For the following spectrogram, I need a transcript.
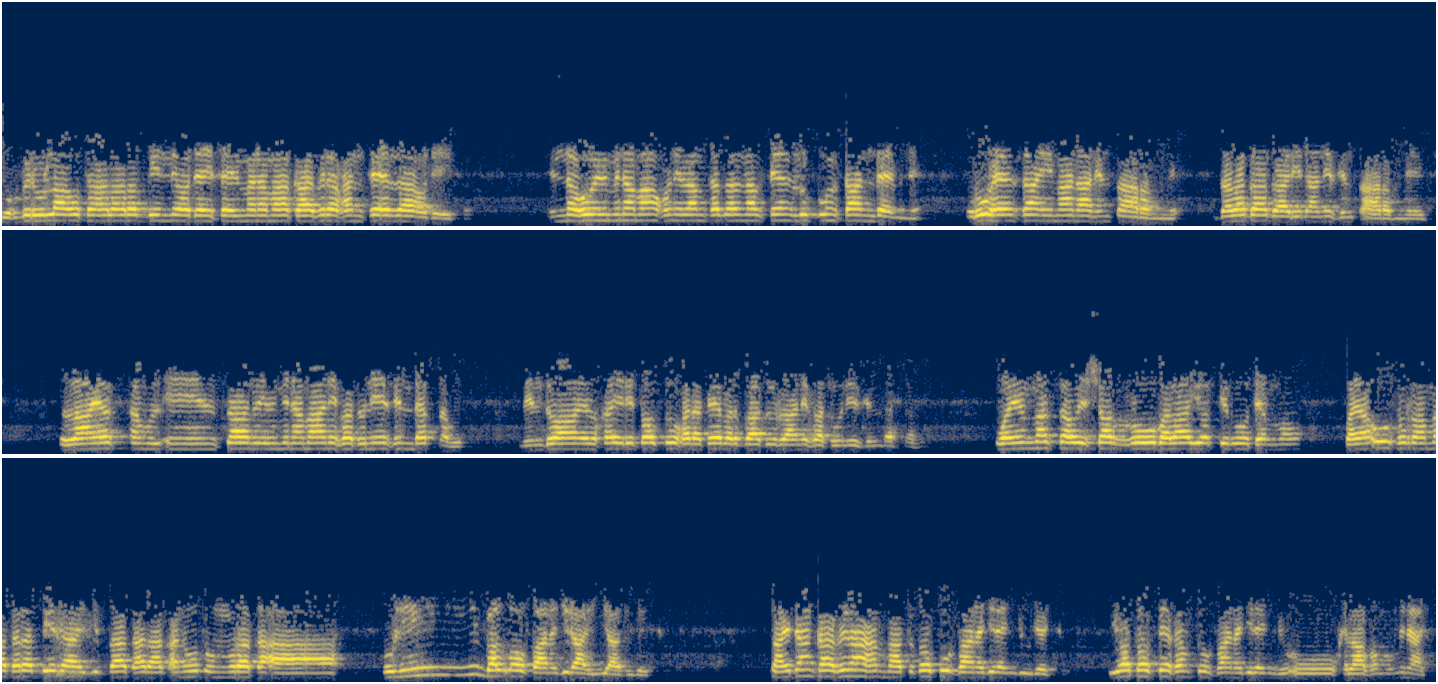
يخبر الله تعالى ربي إني أديس إلمنا ما كافر خنسير أديس إنه إلمنا ما خن لم تزل نفسين لبون سان دمني. روح إنسان إيمانا انتارمني. دلقا داريداني انتارمني. لا يسأم الإنسان إلمنا ما نفتني سندتب من دعاء الخير تصو خلته برباد راني فتوني سندتب وإن مسه الشر بلا يتبو تمو فيئوس الرحمة ربي لا جبات على قنوط مرتعا قولي بل فانا جرا إياد جيش. سايدان كافرا هم ما تطوف فانا جرا إنجو جيش. يو توسي فم تو فانا جرا إنجو خلاف مؤمنات.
